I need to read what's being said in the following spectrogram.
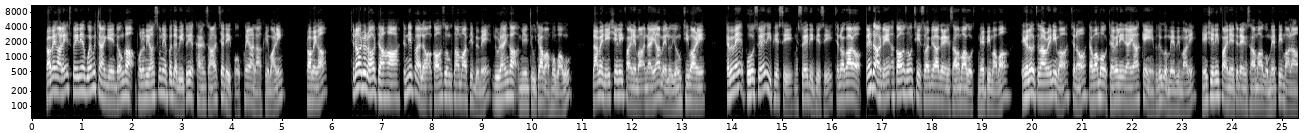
။ရာမယ်ကလည်းစပိန်နဲ့ပွဲမတိုင်ခင်တုန်းကဘောလုံးနီယာစုနဲ့ပတ်သက်ပြီးသူ့ရဲ့ခံစားချက်တွေကိုဖွင့်ရလာခဲ့ပါတယ်။ရာမယ်ကကျွန်တော်တို့တော့ဒါဟာဒီနှစ်ပတ်လုံးအကောင်းဆုံးကစားမဖြစ်ပေမဲ့လူတိုင်းကအမြင်တူကြမှာမဟုတ်ပါဘူး။လာမယ့် Nation League Final မှာအနိုင်ရမယ်လို့ယုံကြည်ပါတယ်။ဒါပေမဲ့ဘိုးဆွဲသည်ဖြစ်စေမဆွဲသည်ဖြစ်စေကျွန်တော်ကတော့တစ်တာအတွင်းအကောင်းဆုံးခြေစွမ်းပြခဲ့တဲ့ကစားသမားကိုမဲပေးပါပါ တကယ်လို့ကျွန်တော်ရင်းနေမှာကျွန်တော်ဒါမှမဟုတ်ဒမ်ဘလီနိုင်ရခဲ့ရင်ဘယ်သူ့ကိုမဲပေးမှာလဲ Nation League Final တက်တဲ့ကစားမကိုမဲပေးမှာလား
